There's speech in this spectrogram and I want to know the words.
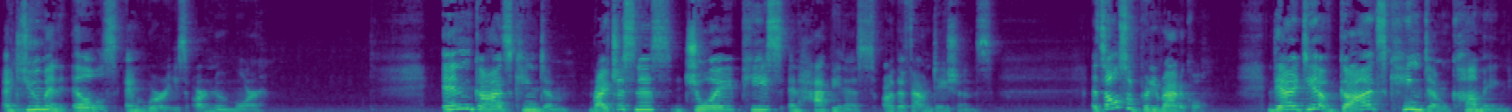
and human ills and worries are no more. In God's kingdom, righteousness, joy, peace, and happiness are the foundations. It's also pretty radical. The idea of God's kingdom coming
